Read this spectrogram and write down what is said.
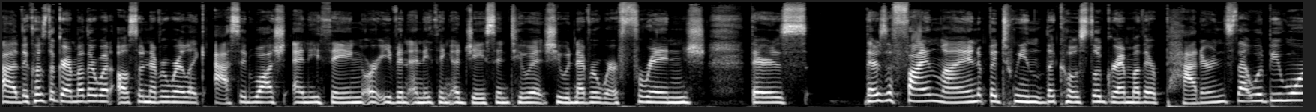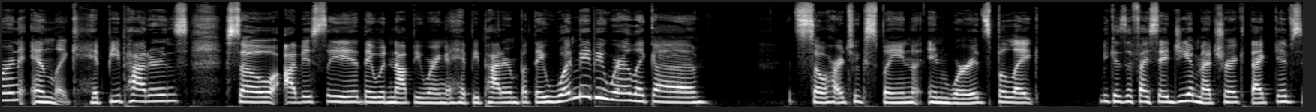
Uh, the coastal grandmother would also never wear like acid wash anything or even anything adjacent to it. She would never wear fringe. There's there's a fine line between the coastal grandmother patterns that would be worn and like hippie patterns. So obviously they would not be wearing a hippie pattern, but they would maybe wear like a it's so hard to explain in words, but like because if I say geometric, that gives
